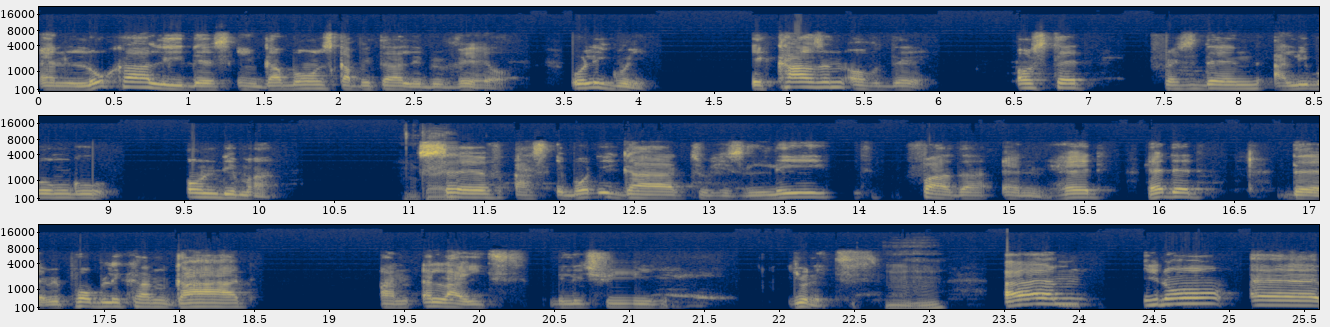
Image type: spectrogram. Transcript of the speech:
and local leaders in Gabon's capital, Libreville. Oligui, a cousin of the ousted President Ali Bongo Ondimba, served as a bodyguard to his late father and head, headed the Republican Guard and allied military units. Mm-hmm. Um, you know, uh,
